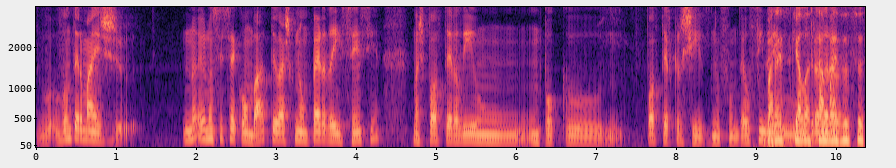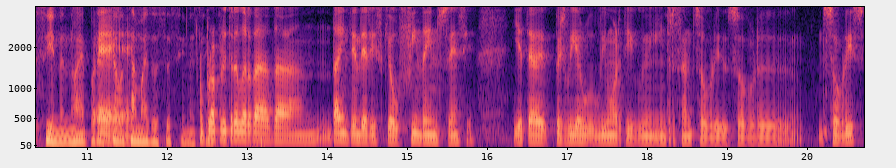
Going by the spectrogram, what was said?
vão ter mais. Eu não sei se é combate, eu acho que não perde a essência, mas pode ter ali um, um pouco pode ter crescido, no fundo. É o fim Parece da, que ela está mais assassina, não é? Parece é, que ela está é. mais assassina. Sim, o próprio sim. trailer dá, dá, dá a entender isso, que é o fim da inocência. E até depois li, li um artigo interessante sobre, sobre, sobre isso.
